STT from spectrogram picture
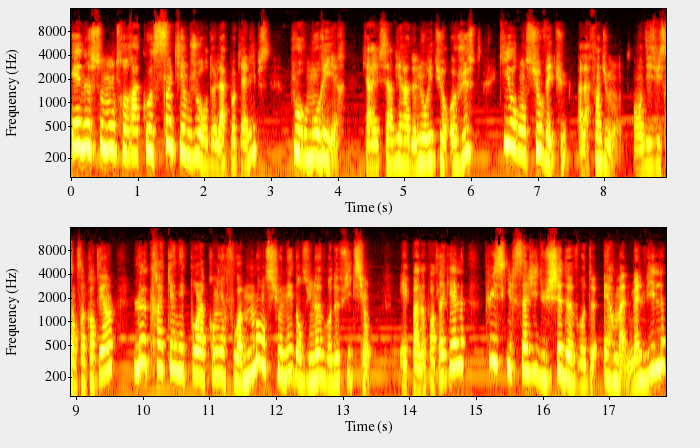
et ne se montrera qu'au cinquième jour de l'Apocalypse pour mourir, car il servira de nourriture aux justes qui auront survécu à la fin du monde. En 1851, le kraken est pour la première fois mentionné dans une œuvre de fiction, et pas n'importe laquelle, puisqu'il s'agit du chef-d'œuvre de Herman Melville,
